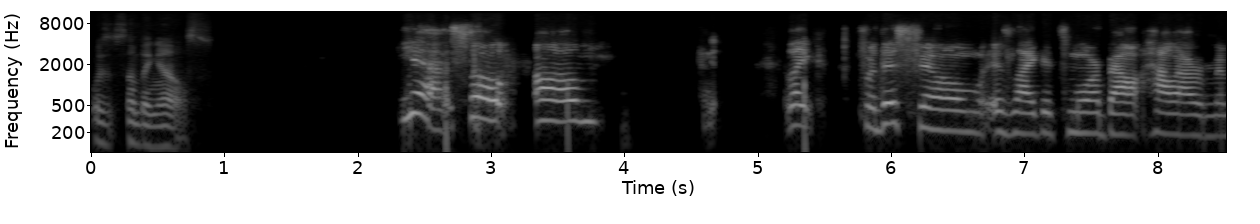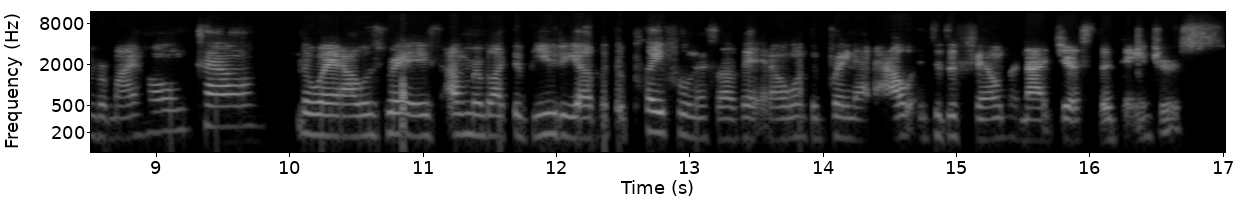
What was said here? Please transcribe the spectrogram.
was it something else? Yeah, so um like for this film is like it's more about how I remember my hometown, the way I was raised. I remember like the beauty of it, the playfulness of it, and I want to bring that out into the film and not just the dangers.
